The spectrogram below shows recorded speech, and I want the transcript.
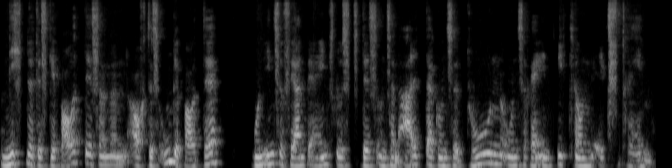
Nicht nur das Gebaute, sondern auch das Ungebaute. Und insofern beeinflusst das unseren Alltag, unser Tun, unsere Entwicklung extrem.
